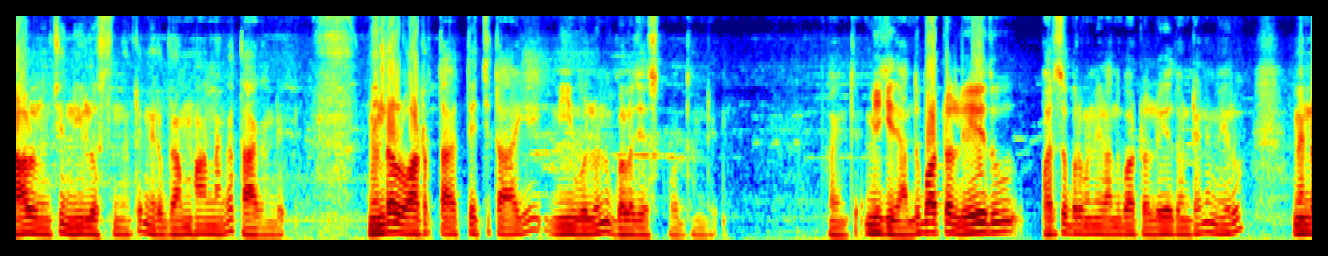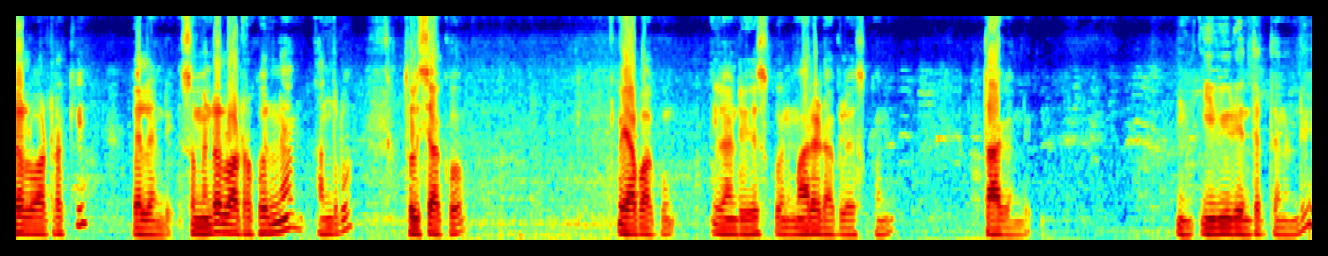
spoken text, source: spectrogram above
కాళ్ళ నుంచి నీళ్ళు వస్తుందంటే మీరు బ్రహ్మాండంగా తాగండి. మినరల్ వాటర్ తా తెచ్చి తాగి మీ ఒళ్ళును గొల్ల చేసుకోవద్దండి. అంతే. మీకు ఇది అందుబాటులో లేదు పరిశుభ్రమైన నీరు అందుబాటులో లేదు అంటేనే మీరు మినరల్ వాటర్కి వెళ్ళండి. సో మినరల్ వాటర్ కొనినా అందులో తులసాకు వేపాకు ఇలాంటివి వేసుకొని మారేడాకులు వేసుకొని తాగండి. ఈ వీడియో ఎంతేనండి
